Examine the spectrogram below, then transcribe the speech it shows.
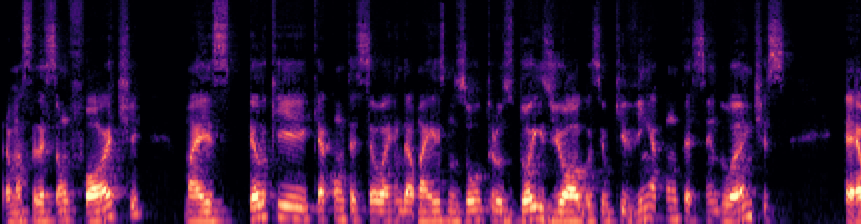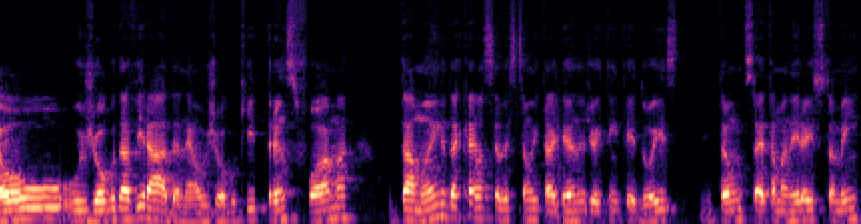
Era uma seleção forte, mas pelo que, que aconteceu ainda mais nos outros dois jogos e o que vinha acontecendo antes, é o, o jogo da virada, né? O jogo que transforma o tamanho daquela seleção italiana de 82. Então, de certa maneira, isso também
